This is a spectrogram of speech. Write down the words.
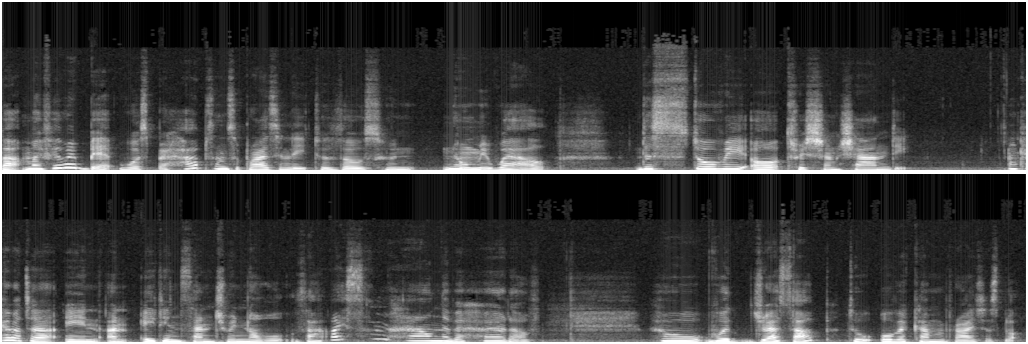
But my favorite bit was, perhaps unsurprisingly to those who know me well, the story of Tristram Shandy, a character in an 18th century novel that I somehow never heard of, who would dress up to overcome writer's block.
